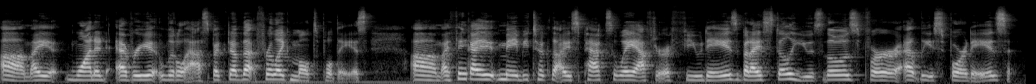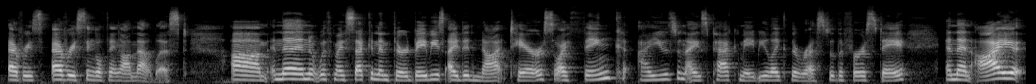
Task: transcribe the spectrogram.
Um, I wanted every little aspect of that for like multiple days. Um, I think I maybe took the ice packs away after a few days, but I still use those for at least four days. Every every single thing on that list. Um, and then with my second and third babies, I did not tear. So I think I used an ice pack maybe like the rest of the first day. And then I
